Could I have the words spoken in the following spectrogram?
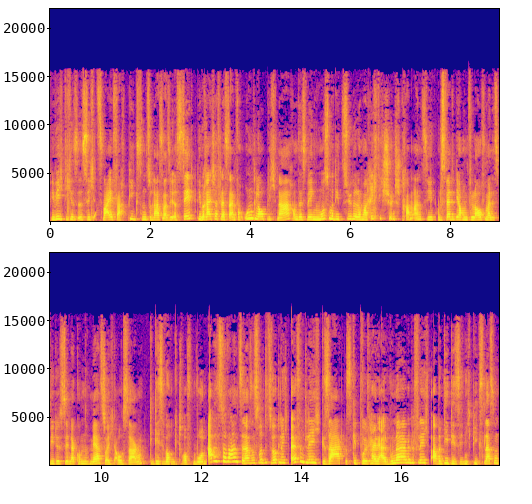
wie wichtig es ist, sich zweifach pieksen zu lassen. Also ihr seht, die Bereitschaft lässt einfach unglaublich nach und deswegen muss man die Zügel nochmal richtig schön stramm anziehen. Und das werdet ihr auch im Verlauf meines Videos sehen, da kommen noch mehr solche Aussagen, die diese Woche getroffen wurden. Aber es ist doch Wahnsinn. Also es wird jetzt wirklich öffentlich gesagt, es gibt wohl keine Allwunderheilmittelpflicht, aber die, die sich nicht pieksen lassen,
